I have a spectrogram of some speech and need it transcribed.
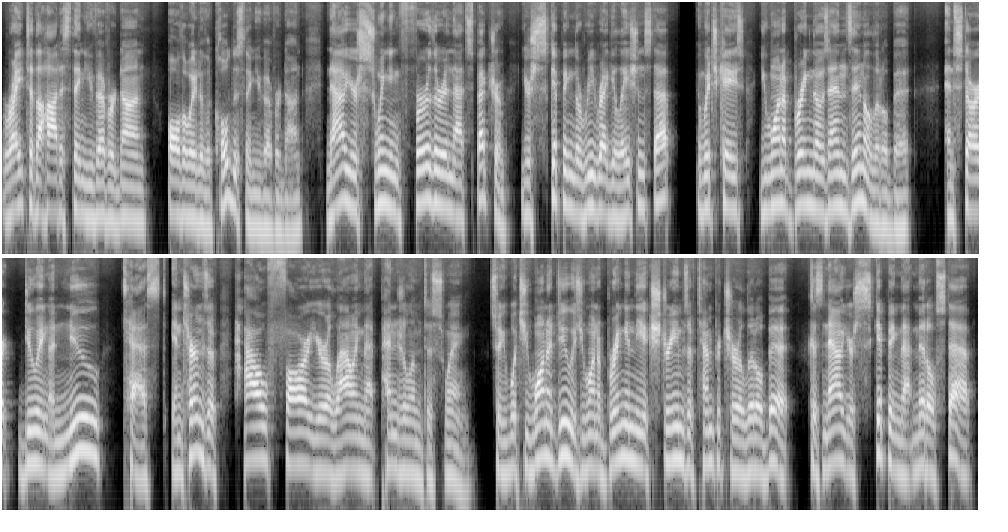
right to the hottest thing you've ever done, all the way to the coldest thing you've ever done. Now you're swinging further in that spectrum. You're skipping the re regulation step, in which case you want to bring those ends in a little bit and start doing a new test in terms of how far you're allowing that pendulum to swing. So, what you want to do is you want to bring in the extremes of temperature a little bit because now you're skipping that middle step.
